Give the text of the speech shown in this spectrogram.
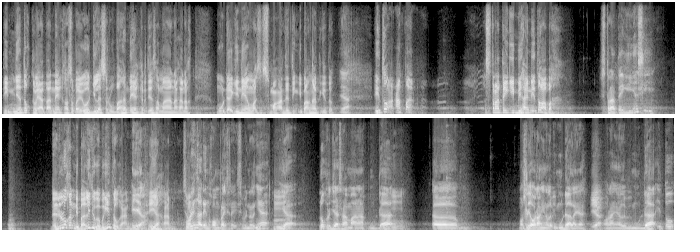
timnya tuh kelihatannya kalau sebagai gue gila seru banget nih ya kerja sama anak-anak muda gini yang masih semangatnya tinggi banget gitu. Ya. Itu apa strategi behind itu apa? Strateginya sih Dari dulu kan di Bali juga begitu kan? Iya. Iya kan? sebenarnya nggak ada yang kompleks Ray. Sebenarnya Hmm. ya lo kerja sama anak muda Hmm. eh, mostly orang yang lebih muda lah ya. Iya. Orang yang lebih muda itu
